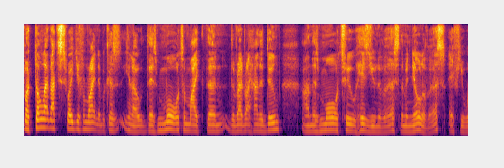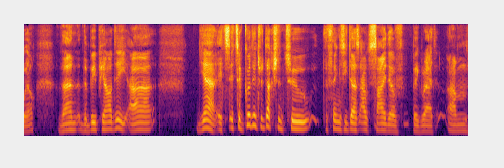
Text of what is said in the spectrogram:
but don't let that dissuade you from writing it because you know there's more to Mike than the Red Right Handed Doom, and there's more to his universe, the Mignola verse, if you will, than the BPRD. Uh, yeah, it's it's a good introduction to the things he does outside of Big Red. Um,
